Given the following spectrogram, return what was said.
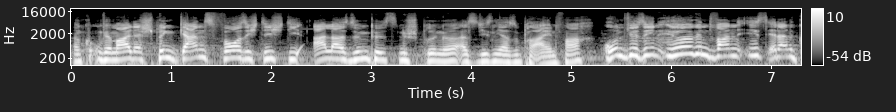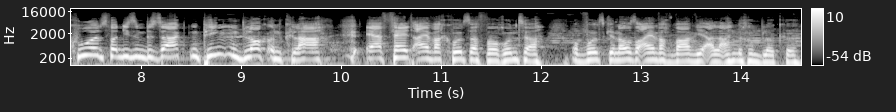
Dann gucken wir mal. Der springt ganz vorsichtig die allersimpelsten Sprünge. Also die sind ja super einfach. Und wir sehen, irgendwann ist er dann kurz von diesem besagten pinken Block. Und klar, er fällt einfach kurz davor runter. Obwohl es genauso einfach war wie alle anderen Blöcke.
